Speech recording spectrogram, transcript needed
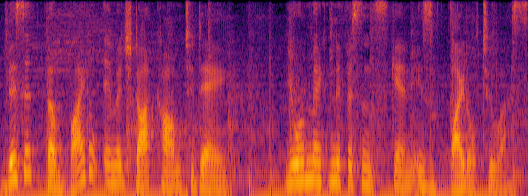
Visit thevitalimage.com today. Your magnificent skin is vital to us.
